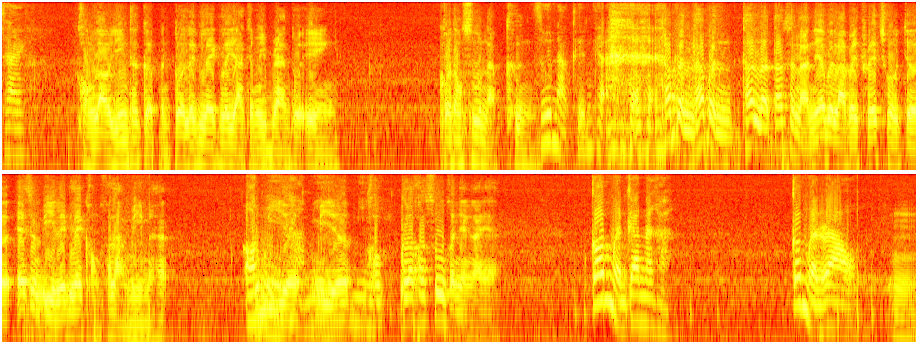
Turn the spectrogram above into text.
ใช่ค่ะ ของเรายิ่งถ้าเกิดเป็นตัวเล็ก ๆ แล้วอยากจะมีแบรนด์ตัวเอง ก็ต้องสู้หนักขึ้น สู้หนักขึ้นค่ะ ถ้าเป็นถ้าเป็นถ้าลักษณะเนี้ยเวลาไปเทรดโชว์เจอ SME เล็ก ๆ ของฝรั่งมีไหมฮะอ๋อก็มีมีเยอะค่ะมีเยอะมีเขาแล้วเขาสู้กันยังไงอะก็เหมือนกันนะคะก็เหมือนเรา อืม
